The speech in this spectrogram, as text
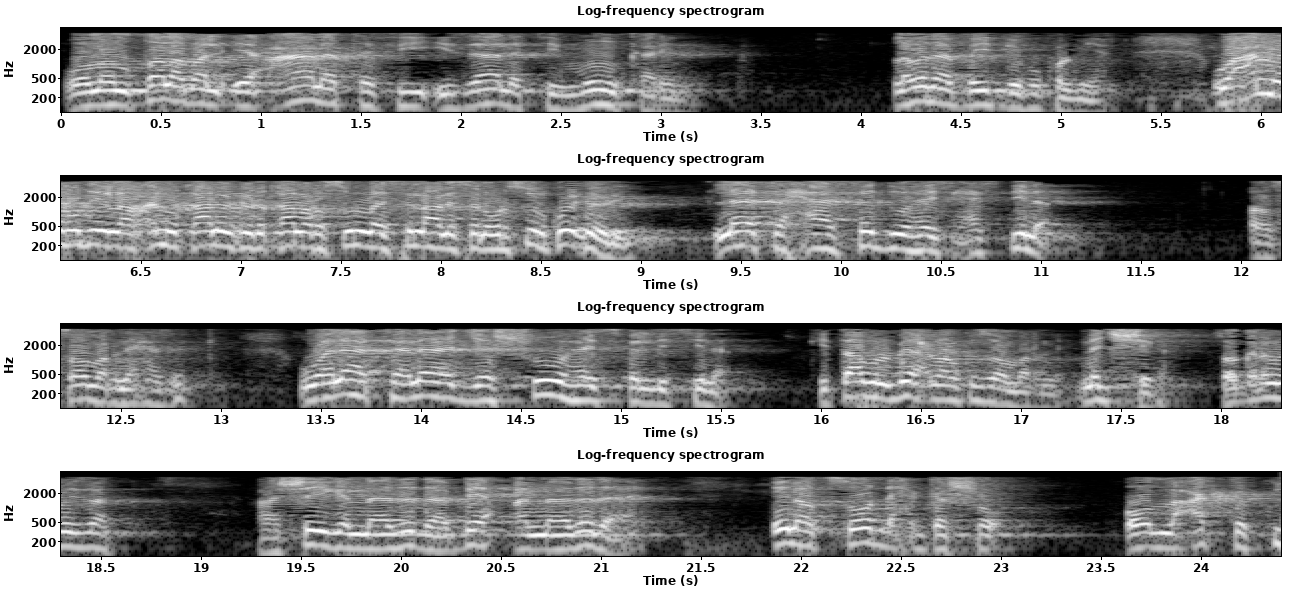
ومن طلب الإعانة في إزالة منكر لماذا بيت بكو كل مياه وعنه رضي الله عنه قال وحوري قال رسول الله صلى الله عليه وسلم ورسولك وحوري لا تحاسدوا هيس حسدنا أنصمرني حسدك ولا تناجشوا هيس فلسنا كتاب البيع ما كنت صمرني نجشك صدر الميزان shayga naadada beeca naadada ah inaad soo dhex gasho ood lacagta ku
